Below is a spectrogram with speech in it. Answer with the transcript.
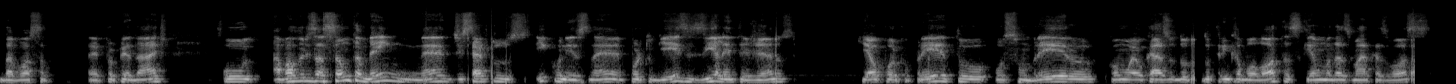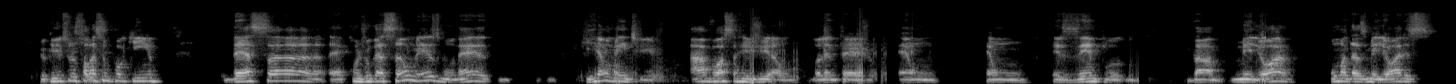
da vossa é, propriedade o, a valorização também né, de certos ícones né, portugueses e alentejanos, que é o porco preto, o sombreiro, como é o caso do, do Trinca Bolotas, que é uma das marcas vossas. Eu queria que senhor falasse um pouquinho dessa é, conjugação mesmo, né, que realmente a vossa região do Alentejo é um, é um exemplo da melhor, uma das melhores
